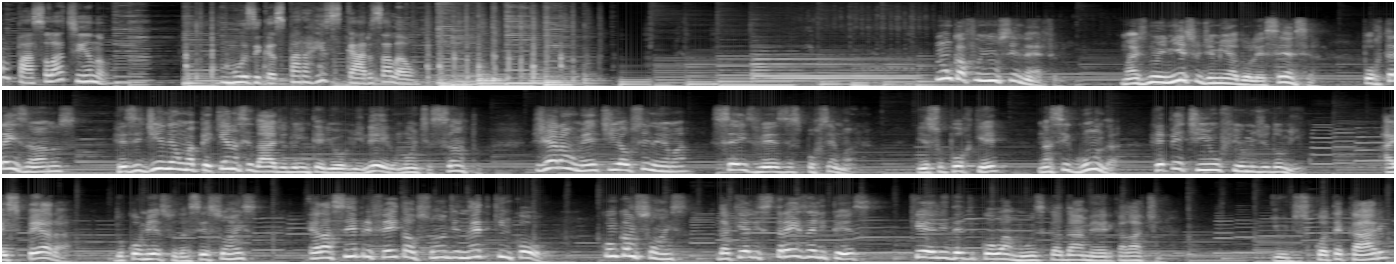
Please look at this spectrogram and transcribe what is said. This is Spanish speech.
Compasso Latino. Músicas para riscar o salão. Nunca fui um cinéfilo, mas no início de minha adolescência, por três anos, residindo em uma pequena cidade do interior mineiro, Monte Santo, geralmente ia ao cinema seis vezes por semana. Isso porque, na segunda, repetiam o filme de domingo. A espera do começo das sessões era sempre feita ao som de Nat King Cole, com canções daqueles três LPs que ele dedicou à música da América Latina. E o discotecário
